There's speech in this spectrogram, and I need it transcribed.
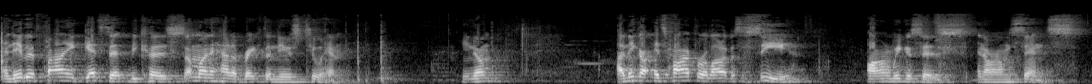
And David finally gets it because someone had to break the news to him. You know, I think it's hard for a lot of us to see our own weaknesses and our own sins.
